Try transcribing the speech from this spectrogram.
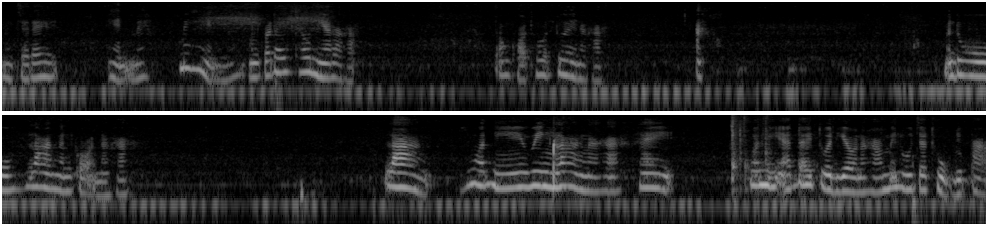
มันจะได้เห็นไหม ไม่เห็นนะมันก็ได้เท่านี้แหละค่ะ ต้องขอโทษด้วยนะคะ มาดูล่างกันก่อนนะคะ ล่างงวดนี้วิ่งล่างนะคะ ให้วันนี้แอดได้ตัวเดียวนะคะ ไม่รู้จะถูกหรือเปล่า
